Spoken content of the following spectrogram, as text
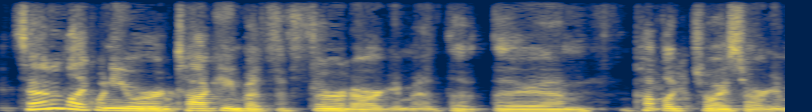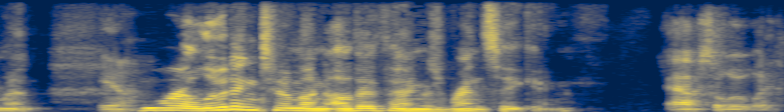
It sounded like when you were talking about the third argument, the, the um, public choice argument, yeah. you were alluding to, among other things, rent seeking. Absolutely.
